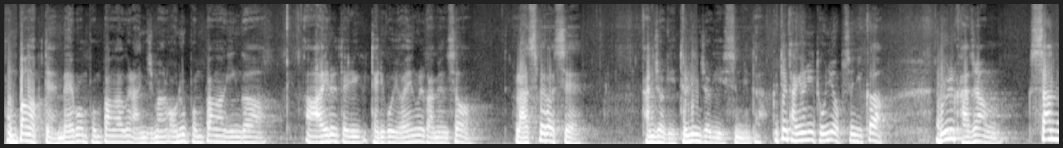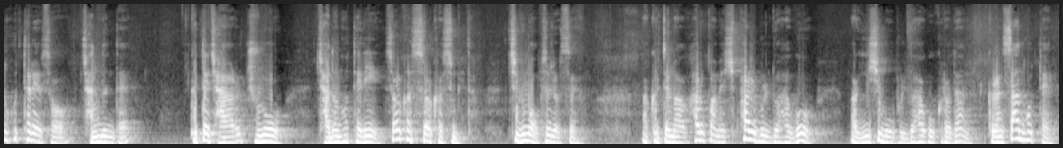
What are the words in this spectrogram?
봄방학 때 매번 봄방학은 아니지만 어느 봄방학인가 아이를 데리고 여행을 가면서 라스베가스에 간 적이 들린 적이 있습니다. 그때 당연히 돈이 없으니까 늘 가장 싼 호텔에서 잤는데 그때 자, 주로 자던 호텔이 서커스 서커스입니다. 지금은 없어졌어요. 그때 막 하룻밤에 18불도 하고 막 25불도 하고 그러던 그런 싼 호텔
